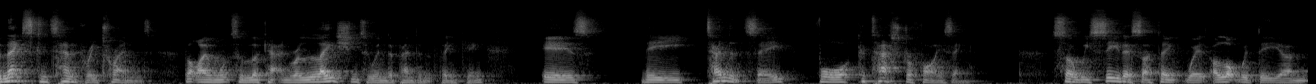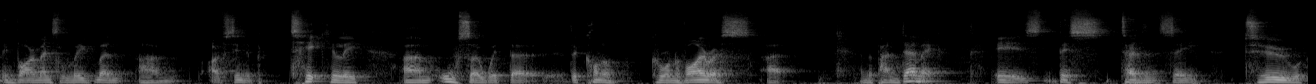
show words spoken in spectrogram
The next contemporary trend that I want to look at in relation to independent thinking is the tendency for catastrophizing. So we see this, I think, with a lot with the um, environmental movement. Um, I've seen it particularly um, also with the the kind of coronavirus uh, and the pandemic. Is this tendency to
